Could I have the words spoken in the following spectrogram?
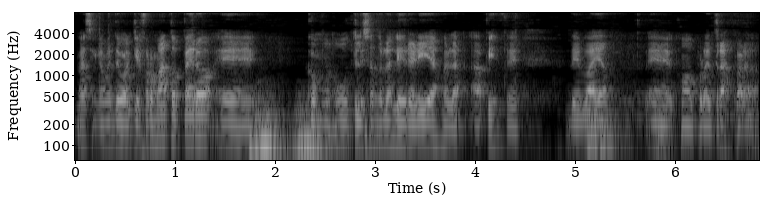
básicamente cualquier formato, pero eh, como utilizando las librerías o las APIs de, de Vayan eh, como por detrás para...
